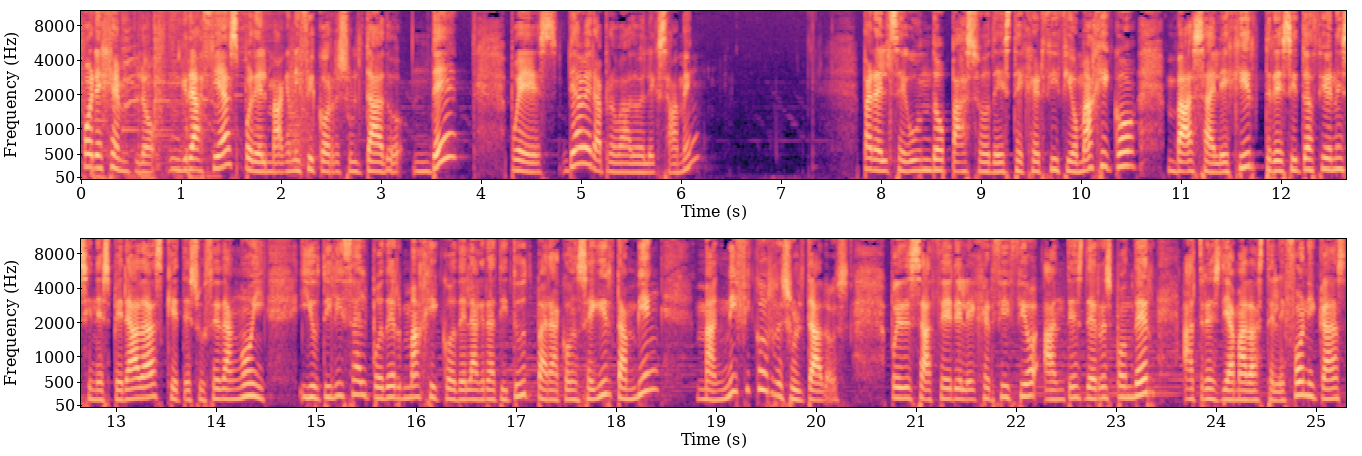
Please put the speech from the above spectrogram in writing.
Por ejemplo, gracias por el magnífico resultado de, pues, de haber aprobado el examen. Para el segundo paso de este ejercicio mágico vas a elegir tres situaciones inesperadas que te sucedan hoy y utiliza el poder mágico de la gratitud para conseguir también magníficos resultados. Puedes hacer el ejercicio antes de responder a tres llamadas telefónicas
